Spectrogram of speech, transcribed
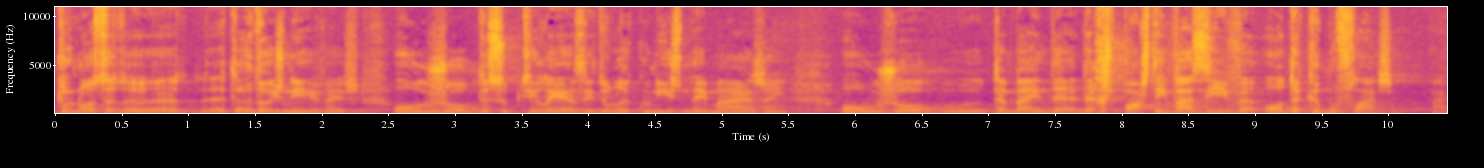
tornou-se a, a dois níveis: ou o jogo da subtileza e do laconismo da imagem, ou o jogo também da, da resposta invasiva ou da camuflagem. É?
